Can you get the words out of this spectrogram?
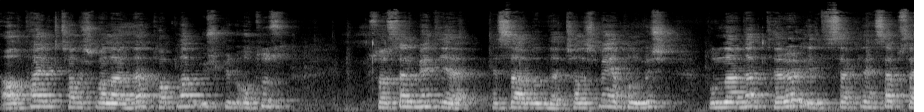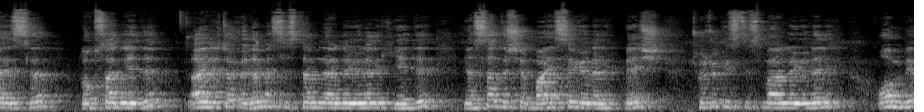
6 aylık çalışmalarda toplam 3030 sosyal medya hesabında çalışma yapılmış. Bunlardan terör iltisaklı hesap sayısı 97, ayrıca ödeme sistemlerine yönelik 7, yasa dışı bahise yönelik 5, çocuk istismarına yönelik 11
